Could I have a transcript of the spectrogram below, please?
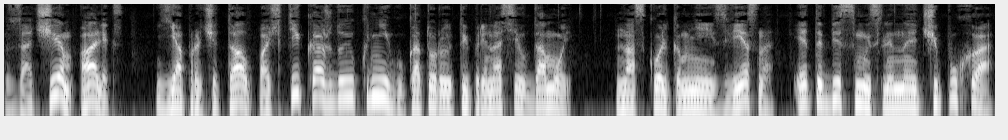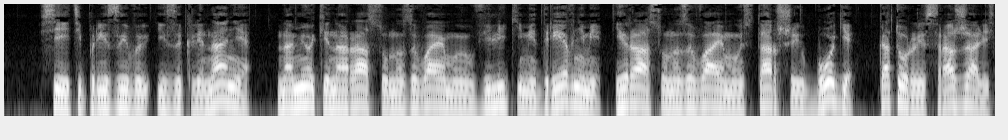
Зачем, Алекс? Я прочитал почти каждую книгу, которую ты приносил домой. Насколько мне известно, это бессмысленная чепуха. Все эти призывы и заклинания, намеки на расу, называемую великими древними, и расу, называемую старшие боги, которые сражались,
